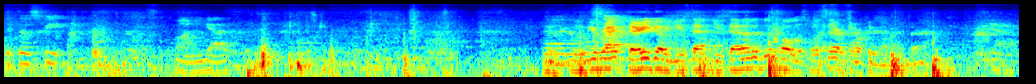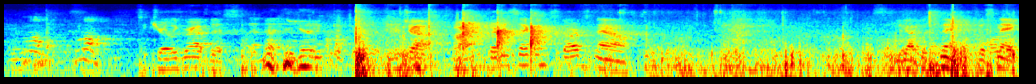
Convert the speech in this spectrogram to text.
Get those feet. Come on, you got it. Good. Move your right. There you go. Use that. Use that other blue hole. That's what's there for. Right there. Yeah. Come on. Come on. Securely grab this. Good job. All right. 30 seconds starts now. You got the snake. The snake.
